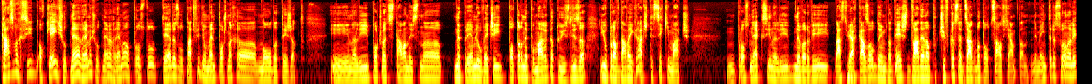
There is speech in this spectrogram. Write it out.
казвах си, окей, ще отнеме време, ще отнеме време, но просто тези резултати в един момент почнаха много да тежат. И нали, почва да си става наистина неприемливо вече и Потър не помага като излиза и оправдава играчите всеки матч. Просто някакси нали, не върви. Аз ти бях казал да им дадеш два дена почивка след загубата от Саутхемптън. Не ме интересува, нали,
